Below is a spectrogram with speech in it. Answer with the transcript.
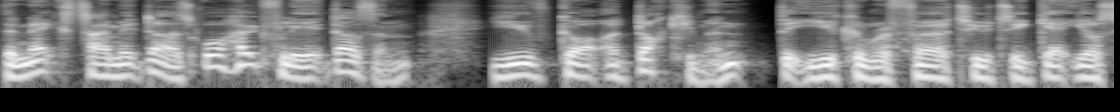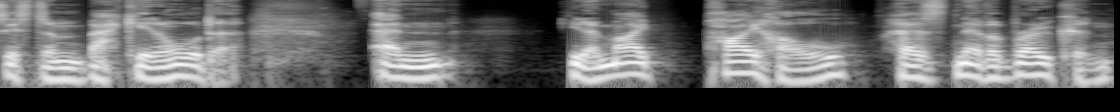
the next time it does, or hopefully it doesn't, you've got a document that you can refer to to get your system back in order. And, you know, my Pi-hole has never broken,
